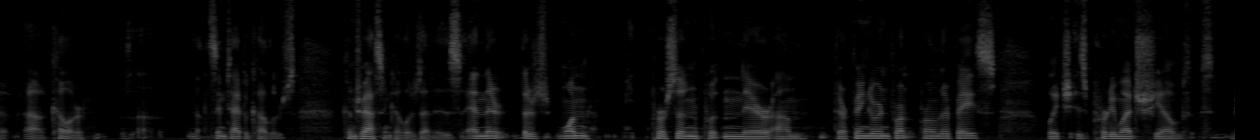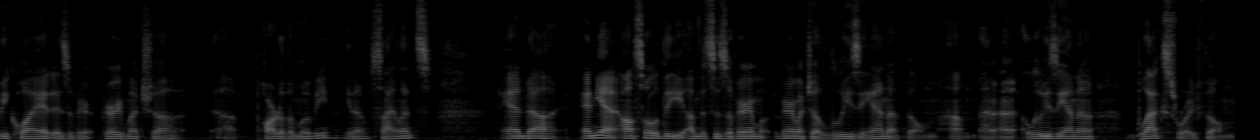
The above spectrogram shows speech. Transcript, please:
uh, uh, color, uh, not the same type of colors contrasting colors that is. And there there's one person putting their um, their finger in front front of their face which is pretty much you know be quiet is a very very much uh, uh, part of the movie you know silence. And uh, and yeah also the um, this is a very very much a Louisiana film um, a, a, Louisiana black story film.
